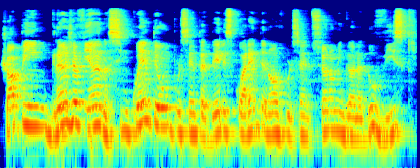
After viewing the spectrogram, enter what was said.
Shopping Granja Viana, 51% é deles, 49%, se eu não me engano, é do VISC.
